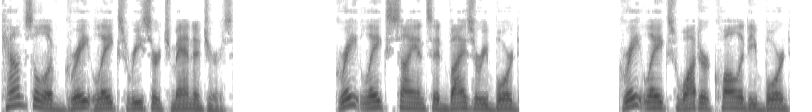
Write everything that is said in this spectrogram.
Council of Great Lakes Research Managers Great Lakes Science Advisory Board Great Lakes Water Quality Board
